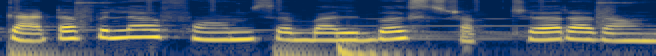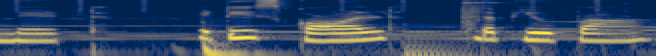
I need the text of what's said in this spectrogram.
The caterpillar forms a bulbous structure around it. It is called the pupa.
